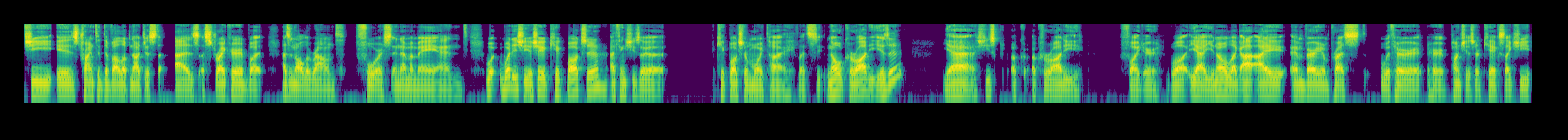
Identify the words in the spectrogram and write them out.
she is trying to develop not just as a striker but as an all-around force in MMA. And what what is she? Is she a kickboxer? I think she's a kickboxer Muay Thai. Let's see. No, karate, is it? Yeah, she's a, a karate fighter. Well, yeah, you know, like I, I am very impressed with her her punches, her kicks. Like she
